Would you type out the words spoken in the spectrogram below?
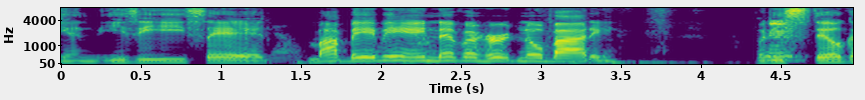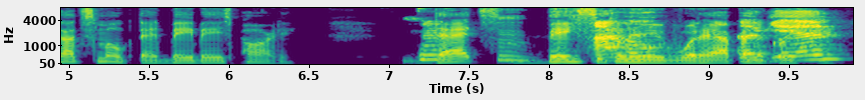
E, and Easy E said, "My baby ain't never hurt nobody, but he still got smoked at Bebe's party." That's Hmm. basically hope, what happened to Again,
